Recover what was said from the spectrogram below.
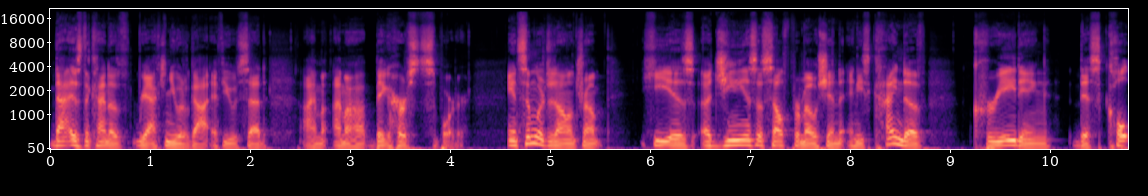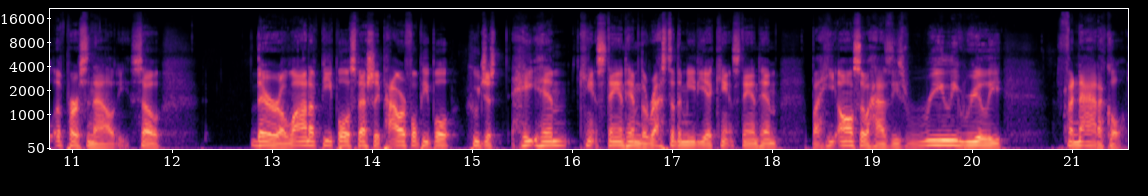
That is the kind of reaction you would have got if you said, I'm, I'm a big Hearst supporter. And similar to Donald Trump, he is a genius of self promotion and he's kind of creating this cult of personality. So there are a lot of people, especially powerful people, who just hate him, can't stand him. The rest of the media can't stand him. But he also has these really, really fanatical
